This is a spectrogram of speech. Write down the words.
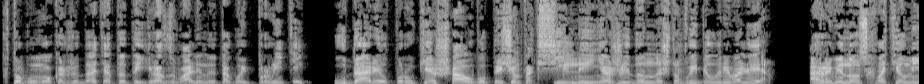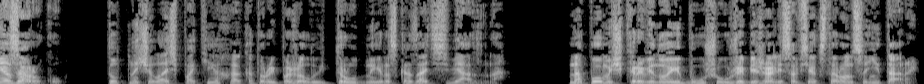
кто бы мог ожидать от этой развалины такой прыти, ударил по руке Шауба, причем так сильно и неожиданно, что выбил револьвер, а Равино схватил меня за руку. Тут началась потеха, о которой, пожалуй, трудно и рассказать связно. На помощь Кровиной и Бушу уже бежали со всех сторон санитары.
